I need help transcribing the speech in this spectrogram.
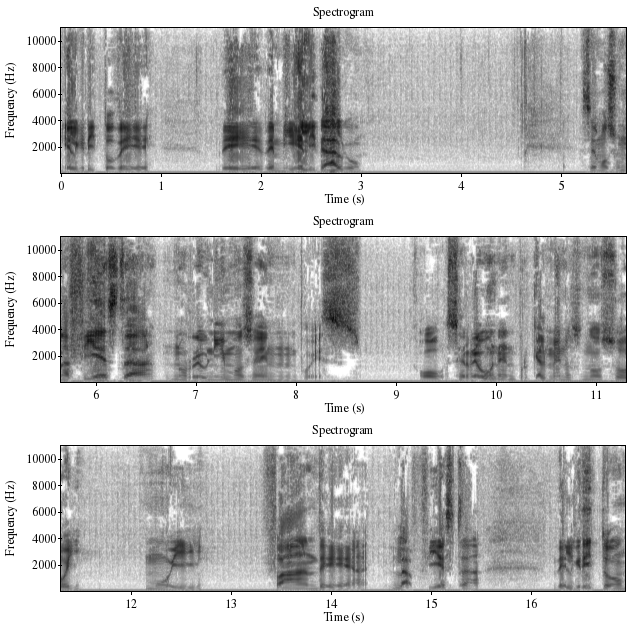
el grito de, de, de Miguel Hidalgo. Hacemos una fiesta, nos reunimos en, pues, o se reúnen, porque al menos no soy muy fan de la fiesta del grito.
